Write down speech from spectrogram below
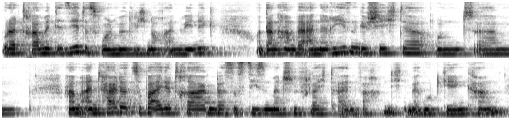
oder dramatisiert es wohl möglich noch ein wenig. Und dann haben wir eine Riesengeschichte und ähm, haben einen Teil dazu beigetragen, dass es diesen Menschen vielleicht einfach nicht mehr gut gehen kann.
